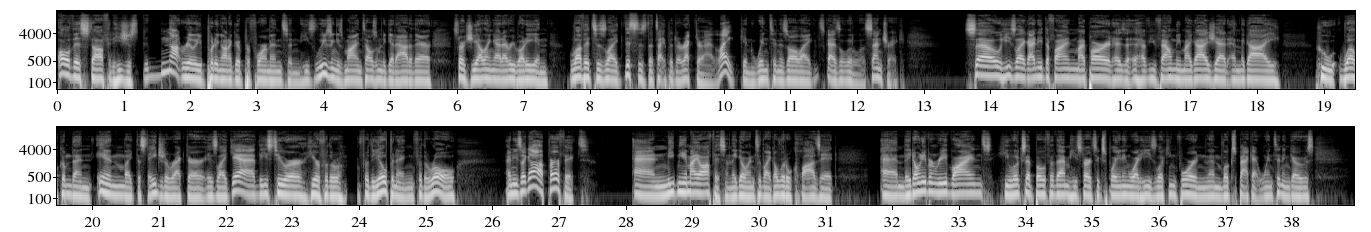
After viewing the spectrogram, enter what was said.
all this stuff, and he's just not really putting on a good performance, and he's losing his mind. Tells him to get out of there, starts yelling at everybody, and Lovitz is like, "This is the type of director I like," and Winton is all like, "This guy's a little eccentric." So he's like, I need to find my part. Has have you found me my guys yet? And the guy who welcomed them in, like the stage director, is like, Yeah, these two are here for the for the opening for the role. And he's like, Ah, oh, perfect. And meet me in my office. And they go into like a little closet and they don't even read lines. He looks at both of them. He starts explaining what he's looking for and then looks back at Winton and goes,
